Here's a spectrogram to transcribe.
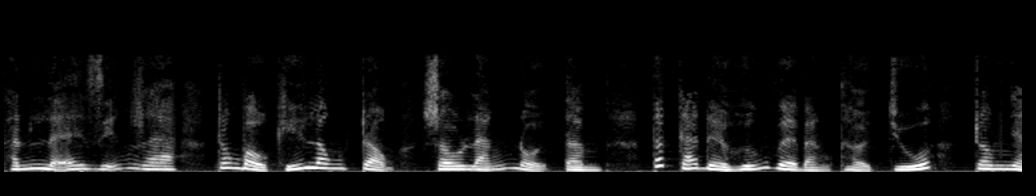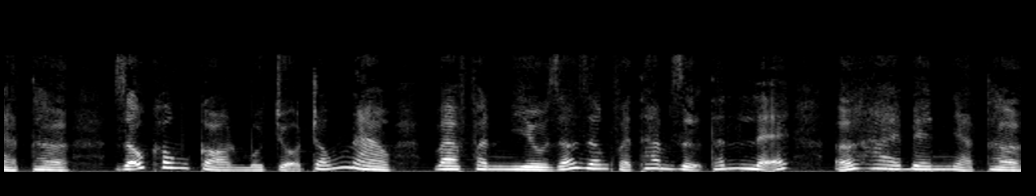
Thánh lễ diễn ra trong bầu khí long trọng, sâu lắng nội tâm, tất cả đều hướng về bàn thờ Chúa trong nhà thờ, dẫu không còn một chỗ trống nào và phần nhiều giáo dân phải tham dự thánh lễ ở hai bên nhà thờ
